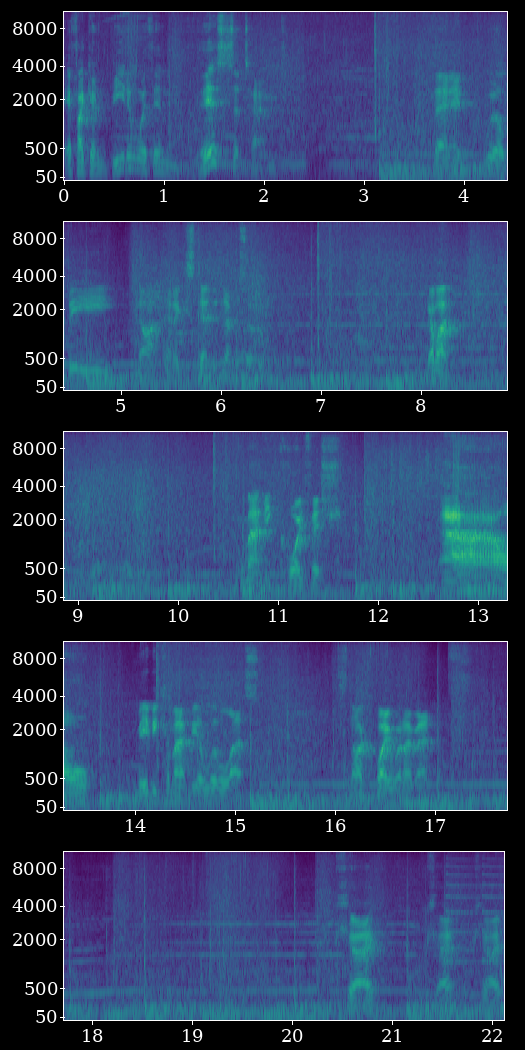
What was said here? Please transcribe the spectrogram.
if I can beat him within this attempt, then it will be not an extended episode. Come on. Come at me, koi fish. Ow! Maybe come at me a little less. It's not quite what I meant. Okay. Okay, okay.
